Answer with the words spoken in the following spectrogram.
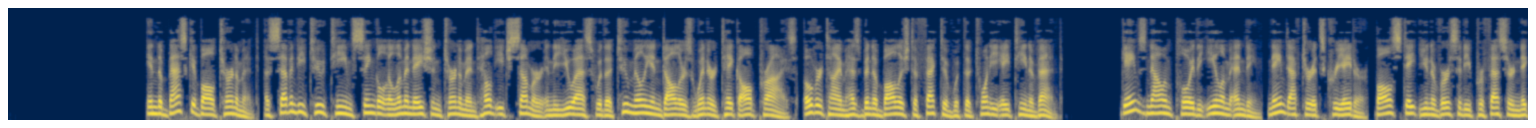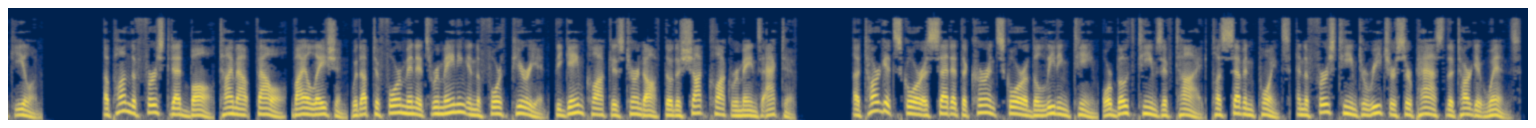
In the basketball tournament, a 72-team single-elimination tournament held each summer in the U.S. with a $2 million winner-take-all prize, overtime has been abolished effective with the 2018 event. Games now employ the Elam ending, named after its creator, Ball State University professor Nick Elam. Upon the first dead ball timeout, foul, violation with up to four minutes remaining in the fourth period, the game clock is turned off though the shot clock remains active. A target score is set at the current score of the leading team or both teams if tied plus 7 points, and the first team to reach or surpass the target wins.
